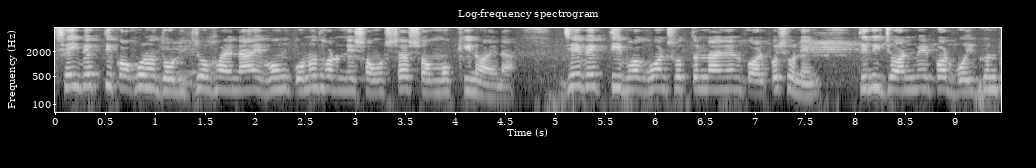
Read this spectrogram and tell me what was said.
সেই ব্যক্তি কখনো দরিদ্র হয় না এবং কোনো ধরনের সমস্যার সম্মুখীন হয় না। যে ব্যক্তি ভগবান সত্যনারায়ণের গল্প শোনেন, তিনি জন্মের পর বৈকুণ্ঠ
